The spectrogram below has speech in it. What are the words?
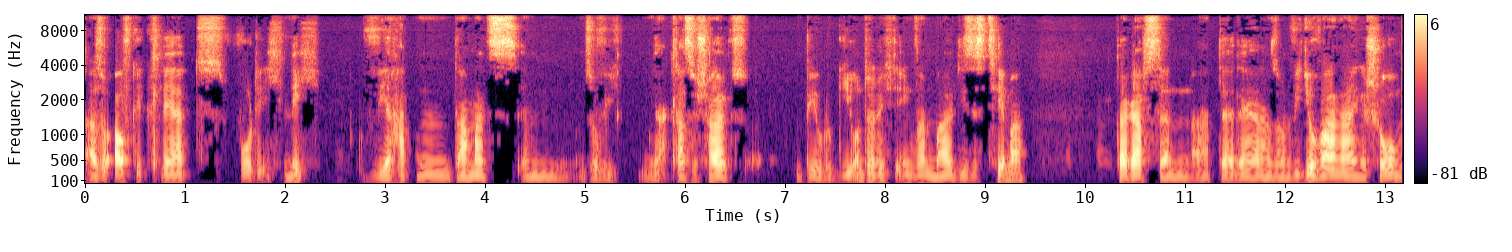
Also aufgeklärt wurde ich nicht. Wir hatten damals im, so wie ja, klassisch halt Biologieunterricht irgendwann mal dieses Thema. Da gab es dann, hat der Lehrer dann so einen Videowagen reingeschoben.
